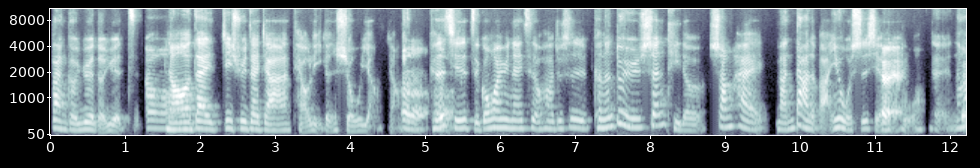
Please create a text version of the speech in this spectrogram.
半个月的月子，嗯、然后再继续在家调理跟休养这样子。嗯、可是其实子宫外孕那一次的话，就是可能对于身体的伤害蛮大的吧，因为我失血很多。对，对，然后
